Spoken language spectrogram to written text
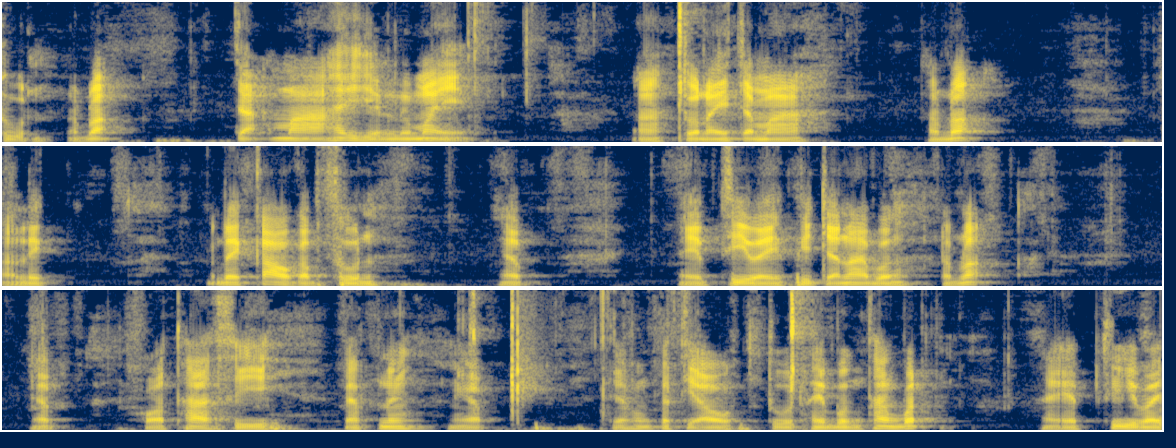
ศูนย์นะครับจะมาให้เห็นหรือไม่ อ่าตัวไหนจะมานะครับอ่าเลขได้เก้ากับศูนย์ครับเอฟซีไว้พิจารณาเบิ่งนะครับครับ ขอท่าสีแป๊บนึงนะครับ เดี๋ยวผมก็จะเอาตูดให้เบิ้งทั้งบัดเอฟซีไว้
